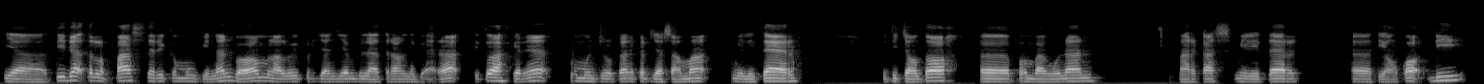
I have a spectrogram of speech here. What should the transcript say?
ya tidak terlepas dari kemungkinan bahwa melalui perjanjian bilateral negara itu akhirnya memunculkan kerjasama militer. Seperti contoh eh, pembangunan markas militer uh, Tiongkok di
